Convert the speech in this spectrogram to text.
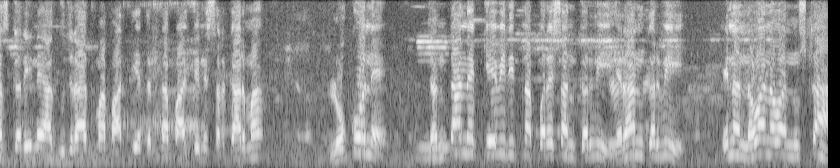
ખાસ કરીને આ ગુજરાતમાં ભારતીય જનતા પાર્ટીની સરકારમાં લોકોને જનતાને કેવી રીતના પરેશાન કરવી, હેરાન કરવી, એના નવા નવા નુસ્ખા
